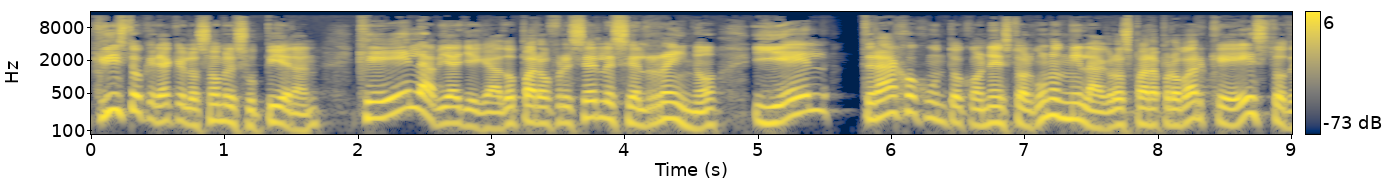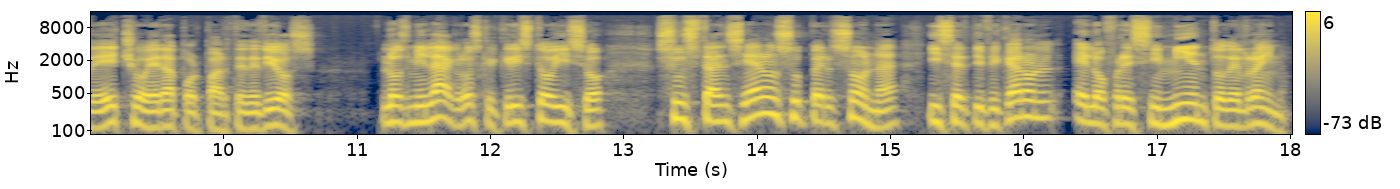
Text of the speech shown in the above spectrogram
Cristo quería que los hombres supieran que Él había llegado para ofrecerles el reino y Él trajo junto con esto algunos milagros para probar que esto de hecho era por parte de Dios. Los milagros que Cristo hizo sustanciaron su persona y certificaron el ofrecimiento del reino.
